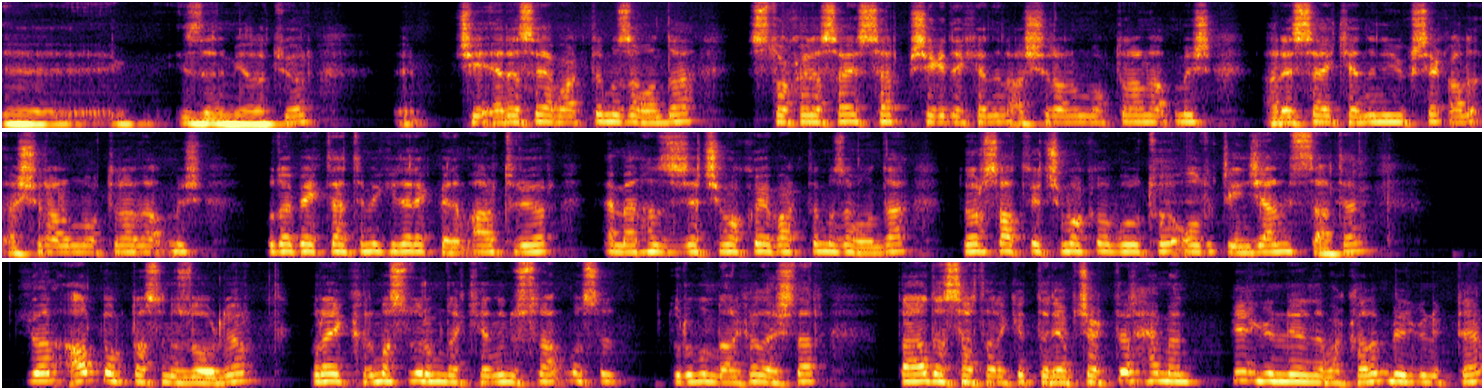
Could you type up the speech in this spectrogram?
e, izlenim yaratıyor. E, şey RSI'ye baktığımız zaman da Stok RSI sert bir şekilde kendini aşırı alım noktalarına atmış. RSI kendini yüksek aşırı alım noktalarına atmış. Bu da beklentimi giderek benim artırıyor. Hemen hızlıca Çimoko'ya baktığımız zaman da 4 saatlik Çimoko bulutu oldukça incelmiş zaten. Şu an alt noktasını zorluyor. Burayı kırması durumunda kendini üstüne atması durumunda arkadaşlar daha da sert hareketler yapacaktır. Hemen bir günlüğüne bakalım. Bir günlükte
